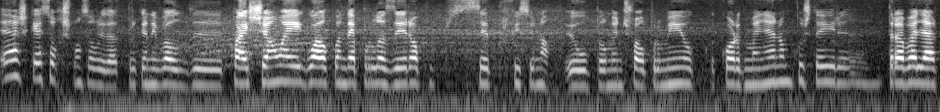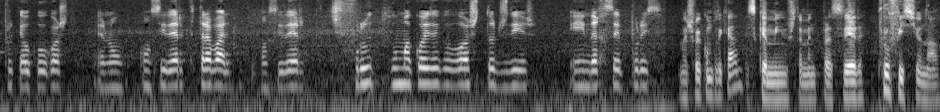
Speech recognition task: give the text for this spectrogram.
acho que é só responsabilidade, porque a nível de paixão é igual quando é por lazer ou por ser profissional. Eu, pelo menos, falo por mim, eu acordo de manhã, não me custa ir eh, trabalhar, porque é o que eu gosto. Eu não considero que trabalho, considero que desfruto de uma coisa que eu gosto todos os dias e ainda recebo por isso. Mas foi complicado esse caminho justamente para ser profissional?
